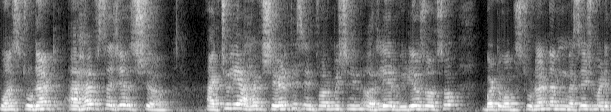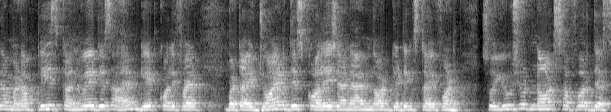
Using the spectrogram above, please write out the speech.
one student i have suggest uh, actually i have shared this information in earlier videos also ಬಟ್ ಒಬ್ಬ ಸ್ಟೂಡೆಂಟ್ ನನಗೆ ಮೆಸೇಜ್ ಮಾಡಿದ ಮೇಡಮ್ ಪ್ಲೀಸ್ ಕನ್ವೆ ದಿಸ್ ಐ ಆಮ್ ಗೇಟ್ ಕ್ವಾಲಿಫೈಡ್ ಬಟ್ ಐ ಜಾಯಿಂಡ್ ದಿಸ್ ಕಾಲೇಜ್ ಆ್ಯಂಡ್ ಐ ಆಮ್ ನಾಟ್ ಗೆಟಿಂಗ್ ಸ್ಟೈಫಂಡ್ ಸೊ ಯು ಶುಡ್ ನಾಟ್ ಸಫರ್ ದಿಸ್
